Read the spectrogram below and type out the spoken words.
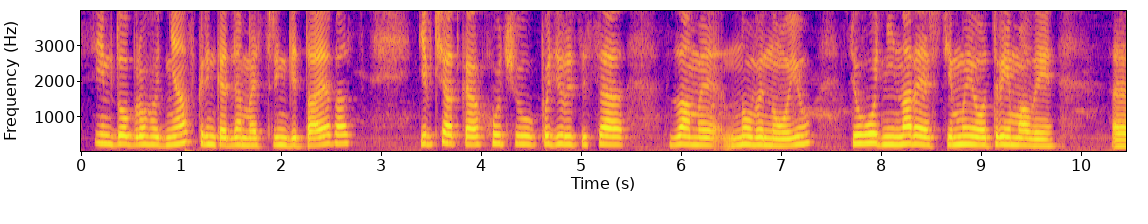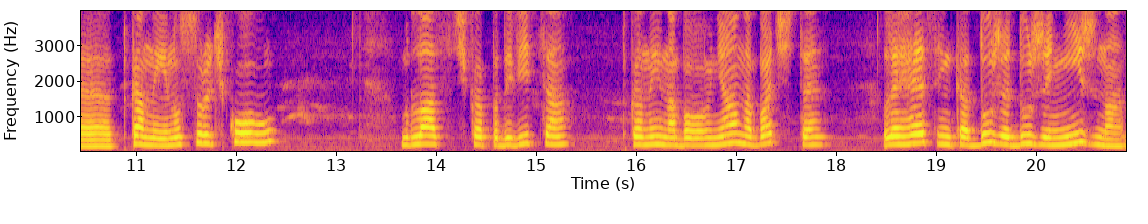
Всім доброго дня! Скринька для майстринь вітає вас. Дівчатка, хочу поділитися з вами новиною. Сьогодні, нарешті, ми отримали е, тканину сорочкову. Будь ласка, подивіться, тканина бавовняна, бачите? Легесенька, дуже-дуже ніжна,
